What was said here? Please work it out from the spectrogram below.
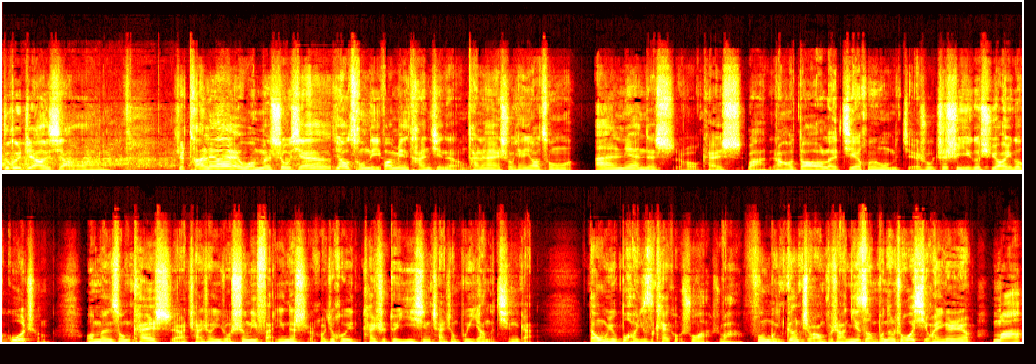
都会这样想啊。其实谈恋爱，我们首先要从哪方面谈起呢？谈恋爱首先要从暗恋的时候开始吧，然后到了结婚，我们结束，这是一个需要一个过程。我们从开始啊产生一种生理反应的时候，就会开始对异性产生不一样的情感，但我们又不好意思开口说啊，是吧？父母你更指望不上，你总不能说我喜欢一个人，妈，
